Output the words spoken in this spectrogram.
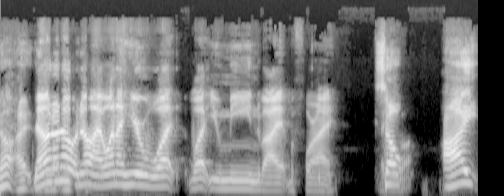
No, I, No, no, no, no. I want to hear what what you mean by it before I. So. I,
